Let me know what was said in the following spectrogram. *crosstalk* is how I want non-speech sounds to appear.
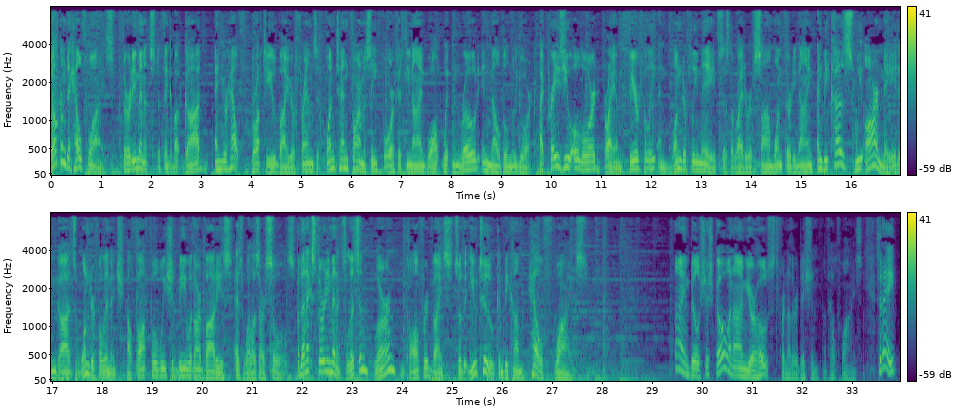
Welcome to Healthwise, 30 minutes to think about God and your health. Brought to you by your friends at 110 Pharmacy, 459 Walt Whitman Road in Melville, New York. I praise you, O Lord, for I am fearfully and wonderfully made, says the writer of Psalm 139. And because we are made in God's wonderful image, how thoughtful we should be with our bodies as well as our souls. For the next 30 minutes, listen, learn, and call for advice so that you too can become health wise. I'm Bill Shishko, and I'm your host for another edition of Healthwise. Today,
